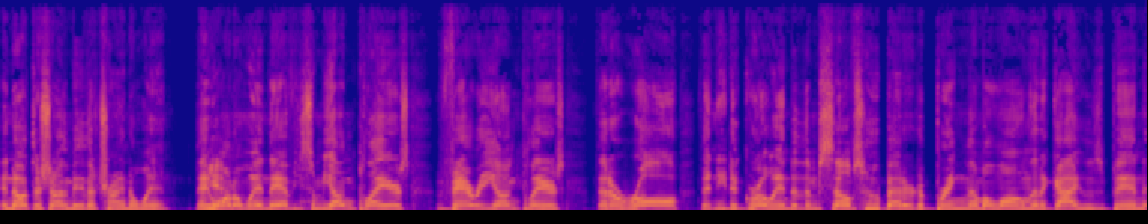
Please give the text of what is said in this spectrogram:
And know what they're showing me? They're trying to win. They Yeah. want to win. They have some young players, very young players that are raw that need to grow into themselves. Who better to bring them along than a guy who's been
